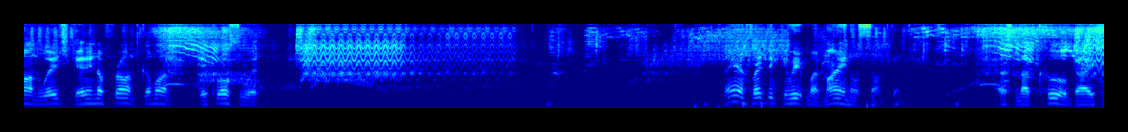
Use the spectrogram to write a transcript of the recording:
Come on, Witch, get in the front. Come on, get close to it. Man, it's like they can read my mind or something. That's not cool, guys.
